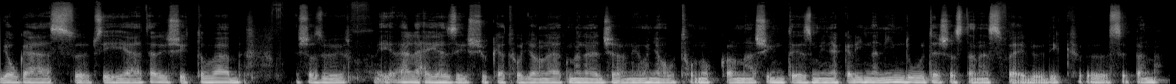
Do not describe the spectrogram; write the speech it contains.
jogász, pszichiáter, és így tovább, és az ő elhelyezésüket hogyan lehet menedzselni anyaotthonokkal, más intézményekkel. Innen indult, és aztán ez fejlődik szépen.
